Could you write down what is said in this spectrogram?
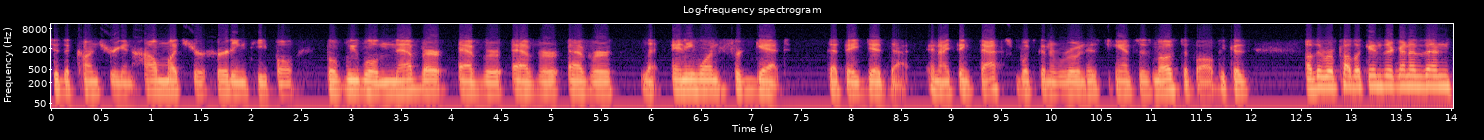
to the country and how much you're hurting people. But we will never, ever, ever, ever let anyone forget that they did that. And I think that's what's going to ruin his chances most of all because other Republicans are going to then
